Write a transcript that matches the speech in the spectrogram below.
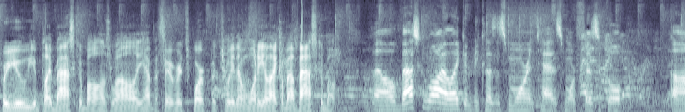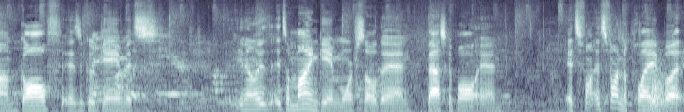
For you, you play basketball as well. You have a favorite sport between them. What do you like about basketball? Well, basketball I like it because it's more intense, more physical. Um, golf is a good game. It's you know it's a mind game more so than basketball, and it's fun. It's fun to play, but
